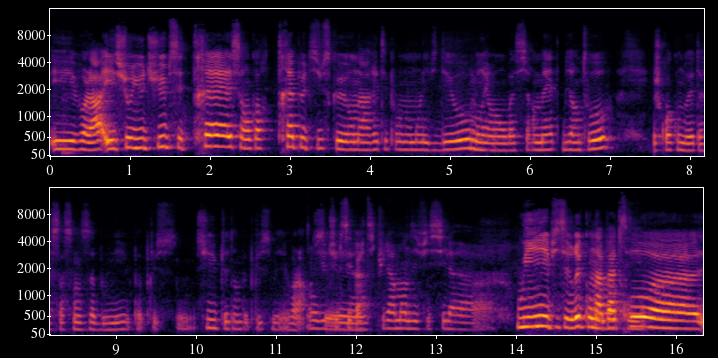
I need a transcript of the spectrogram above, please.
et voilà. Et sur YouTube, c'est très, c'est encore très petit parce qu'on a arrêté pour le moment les vidéos, mais Ouais. on va s'y remettre bientôt. Je crois qu'on doit être à 500 abonnés, pas plus. Si, peut-être un peu plus, mais voilà. YouTube, c'est particulièrement difficile à. Oui, et puis c'est vrai qu'on n'a pas trop. euh,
